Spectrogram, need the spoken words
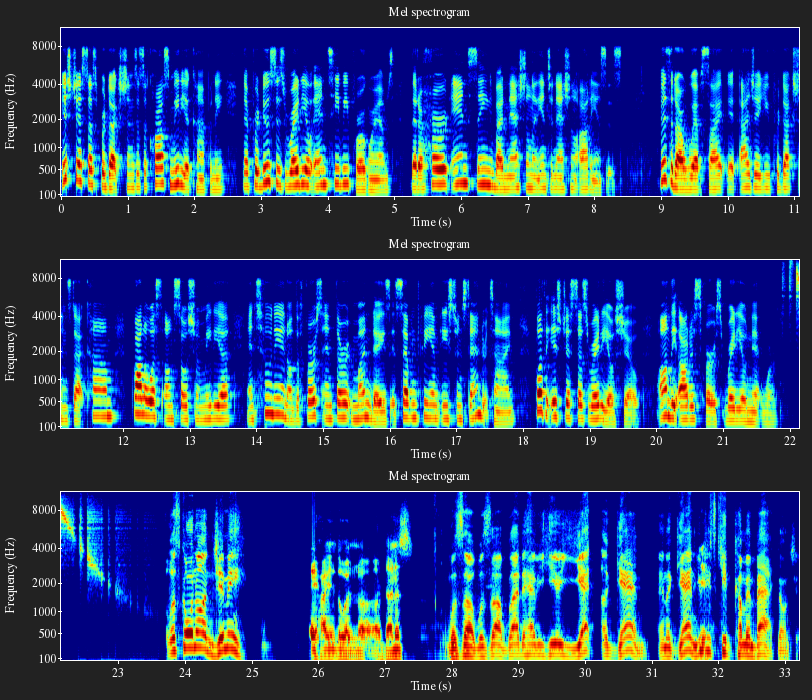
It's Just Us Productions is a cross media company that produces radio and TV programs that are heard and seen by national and international audiences. Visit our website at ijuproductions.com, follow us on social media, and tune in on the first and third Mondays at 7 p.m. Eastern Standard Time for the It's Just Us radio show on the Artists First Radio Network. What's going on, Jimmy? Hey, how you doing, uh, Dennis? What's up? What's up? Glad to have you here yet again and again. You yeah. just keep coming back, don't you?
